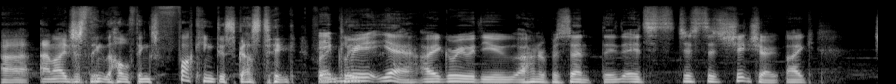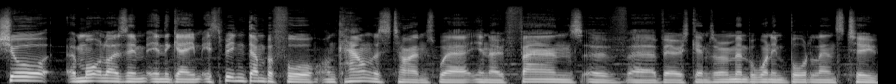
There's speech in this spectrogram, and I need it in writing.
Uh, and I just think the whole thing's fucking disgusting, frankly. re- yeah, I agree with you 100%. It's just a shit show. Like, sure, immortalize him in the game. It's been done before on countless times where, you know, fans of uh, various games. I remember one in Borderlands 2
